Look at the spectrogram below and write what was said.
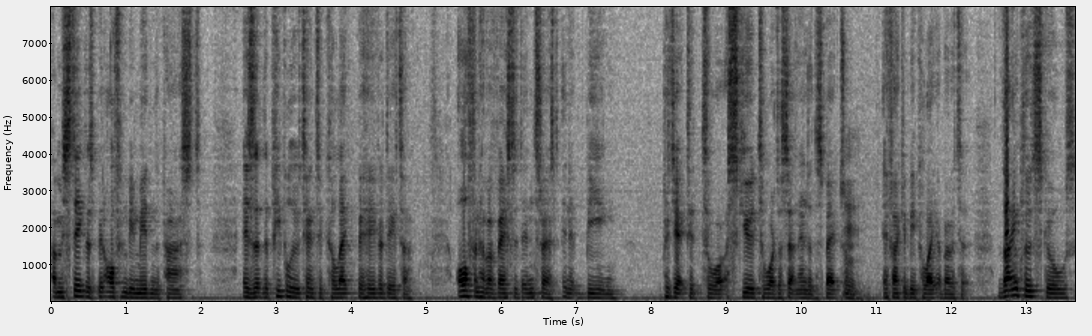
a mistake that's been often been made in the past is that the people who tend to collect behaviour data often have a vested interest in it being projected toward, skewed towards a certain end of the spectrum, if I can be polite about it. That includes schools,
